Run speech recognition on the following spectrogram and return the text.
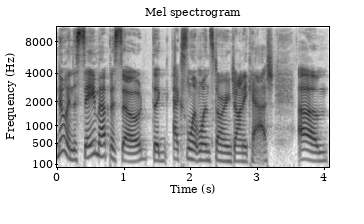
no, in the same episode, the excellent one starring Johnny Cash, um,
